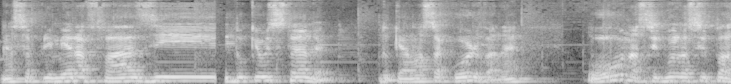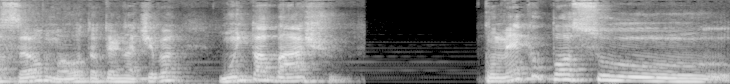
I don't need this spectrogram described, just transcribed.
nessa primeira fase do que o standard, do que a nossa curva, né? Ou na segunda situação, uma outra alternativa, muito abaixo. Como é que eu posso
